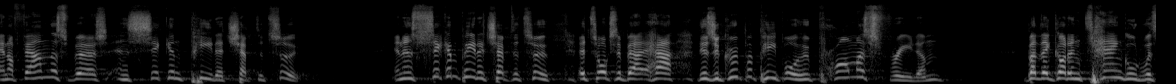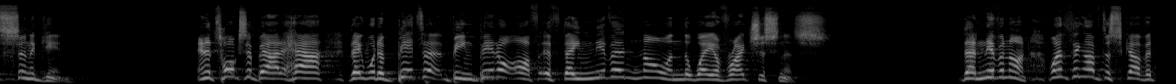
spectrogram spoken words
and I found this verse in Second Peter chapter 2. And in Second Peter chapter 2, it talks about how there's a group of people who promise freedom, but they got entangled with sin again. And it talks about how they would have better been better off if they never known the way of righteousness. They'd never known. One thing I've discovered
